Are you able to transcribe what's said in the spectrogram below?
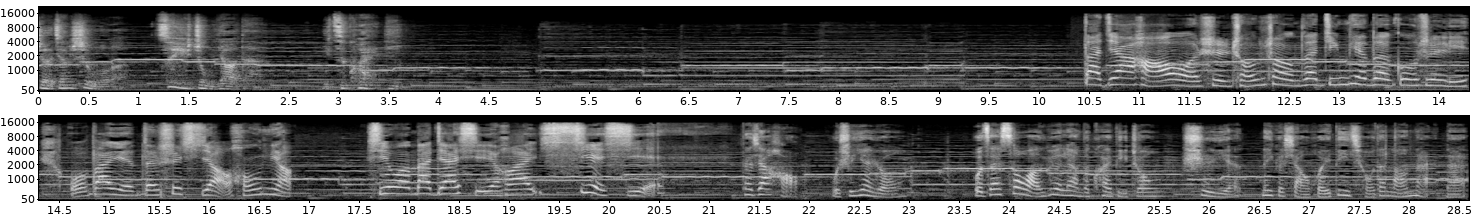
这将是我最重要的一次快递。大家好，我是虫虫，在今天的故事里，我扮演的是小红鸟，希望大家喜欢，谢谢。大家好，我是艳荣。我在送往月亮的快递中饰演那个想回地球的老奶奶。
